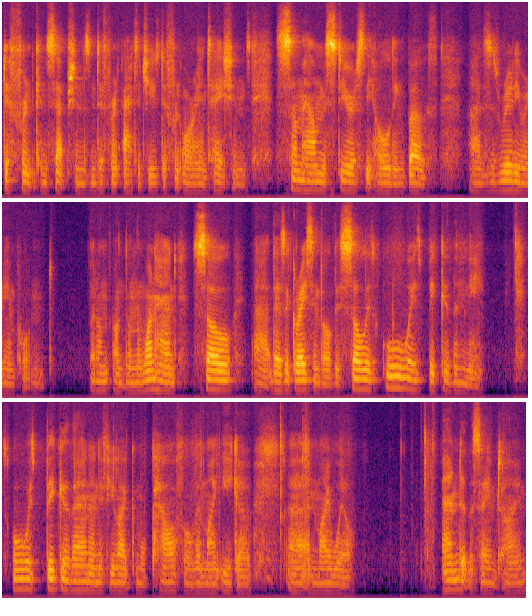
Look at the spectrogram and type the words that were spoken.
different conceptions and different attitudes, different orientations, somehow mysteriously holding both. Uh, this is really, really important. But on, on, on the one hand, soul, uh, there's a grace involved. This soul is always bigger than me. It's always bigger than, and if you like, more powerful than my ego uh, and my will. And at the same time,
